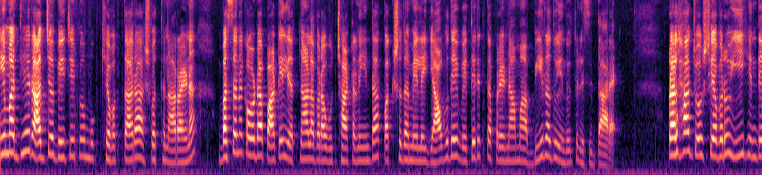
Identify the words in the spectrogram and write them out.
ಈ ಮಧ್ಯೆ ರಾಜ್ಯ ಬಿಜೆಪಿ ಮುಖ್ಯ ವಕ್ತಾರ ಅಶ್ವತ್ಥ ನಾರಾಯಣ ಬಸನಗೌಡ ಪಾಟೀಲ್ ಯತ್ನಾಳ್ ಅವರ ಉಚ್ಚಾಟನೆಯಿಂದ ಪಕ್ಷದ ಮೇಲೆ ಯಾವುದೇ ವ್ಯತಿರಿಕ್ತ ಪರಿಣಾಮ ಬೀರದು ಎಂದು ತಿಳಿಸಿದ್ದಾರೆ. ಪ್ರಲ್ಹಾದ್ ಜೋಶಿ ಅವರು ಈ ಹಿಂದೆ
